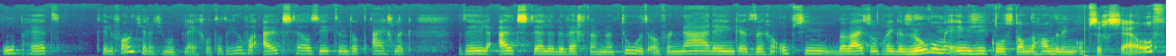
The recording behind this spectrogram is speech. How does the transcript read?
op het telefoontje dat je moet plegen. Want dat er heel veel uitstel zit en dat eigenlijk het hele uitstellen, de weg daar naartoe, het over nadenken, het tegen opzien, bij wijze van spreken, zoveel meer energie kost dan de handeling op zichzelf.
